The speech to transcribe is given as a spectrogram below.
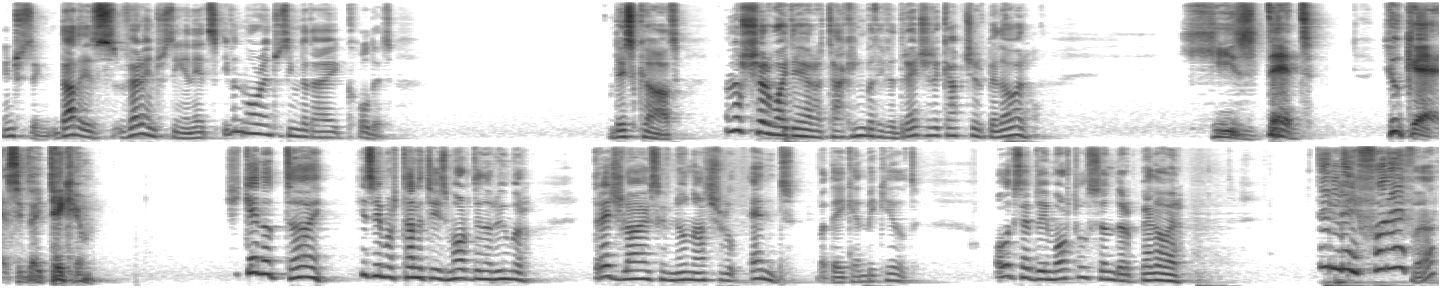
Interesting. That is very interesting, and it's even more interesting that I called it. This card. I'm not sure why they are attacking, but if the dredge recapture below He's dead. Who cares if they take him? He cannot die. His immortality is more than a rumor. Dredge lives have no natural end, but they can be killed. All except the immortal Thunder Bellower. They live forever?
